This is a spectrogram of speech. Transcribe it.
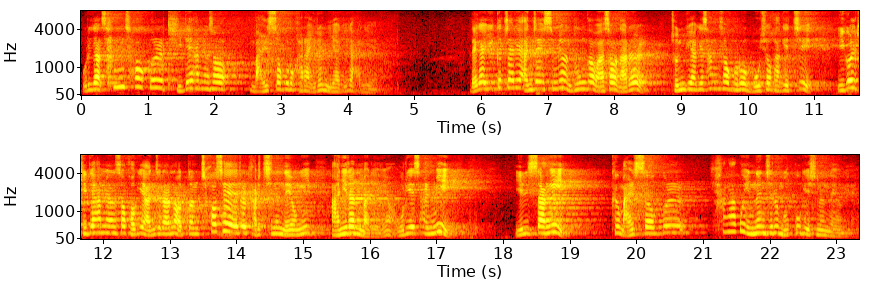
우리가 상석을 기대하면서 말석으로 가라 이런 이야기가 아니에요. 내가 이 끝자리에 앉아 있으면 누군가 와서 나를 존귀하게 상석으로 모셔가겠지. 이걸 기대하면서 거기 앉으라는 어떤 처세를 가르치는 내용이 아니란 말이에요. 우리의 삶이, 일상이 그 말석을 향하고 있는지를 묻고 계시는 내용이에요.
